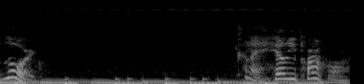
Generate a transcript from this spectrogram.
Good lord. What kind of hell you park on?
